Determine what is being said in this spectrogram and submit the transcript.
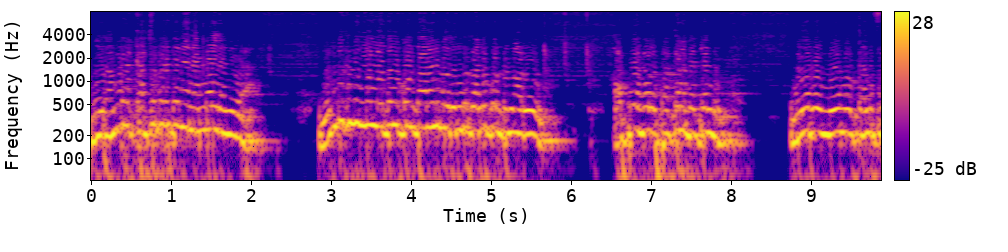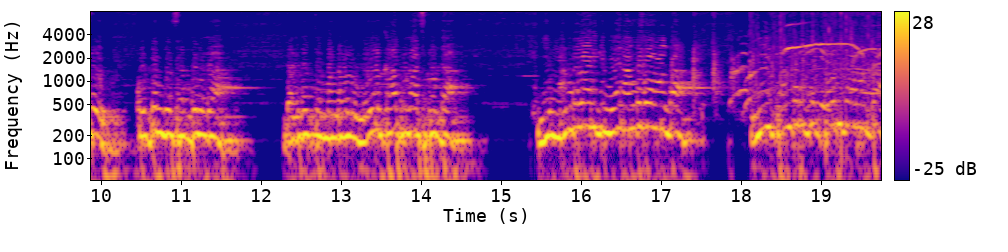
మీరందరూ కష్టపడితే నేను ఎమ్మెల్యేనియా ఎందుకు మిమ్మల్ని వదులుకుంటానని మీరు ఎందుకు అనుకుంటున్నారు? అపోహలు పక్కన పెట్టండి. మీరు మేము కలిసి కుటుంబ సభ్యులుగా దగదత్తి మండలం నేను కాపు కాసుకుంటా ఈ మండలానికి నేను అండగా ఉంటా. మీకందరికీ తోడుగా ఉంటా.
